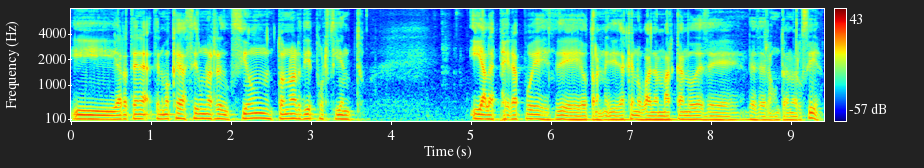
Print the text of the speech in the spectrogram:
y ahora tenemos que hacer una reducción en torno al 10%. Y a la espera pues de otras medidas que nos vayan marcando desde, desde la Junta de Andalucía.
